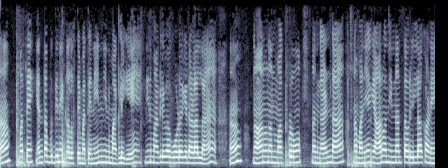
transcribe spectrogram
ಹಾಂ ಮತ್ತೆ ಎಂಥ ಬುದ್ಧಿನೇ ಕಲಿಸ್ತೆ ಮತ್ತೆ ನೀನು ನಿನ್ನ ಮಗಳಿಗೆ? ನಿನ್ನ ಮಗಳಿವಾಗ ಓಡೋಗಿದ್ದಾಳಲ್ಲ ಹಾಂ ನಾನು ನನ್ನ ಮಕ್ಕಳು ನನ್ನ ಗಂಡ ನಮ್ಮ ಮನೆಯಾಗ ಯಾರೋ ನಿನ್ನಂಥವ್ರು ಇಲ್ಲ ಕಣೆ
